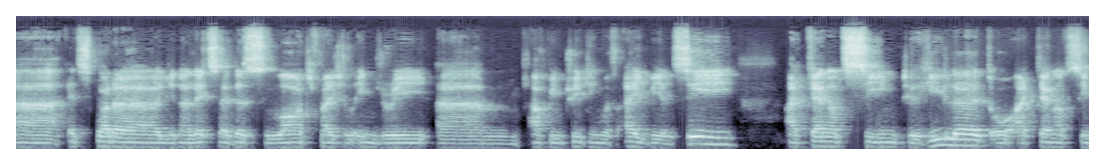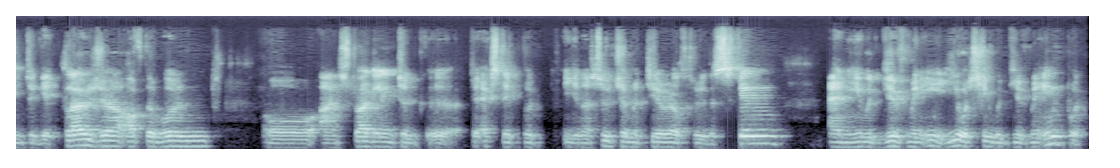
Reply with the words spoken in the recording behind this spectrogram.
Uh, it's got a, you know, let's say this large facial injury. Um, I've been treating with A, B, and C. I cannot seem to heal it, or I cannot seem to get closure of the wound, or I'm struggling to uh, to actually put you know suture material through the skin and he would give me he or she would give me input.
